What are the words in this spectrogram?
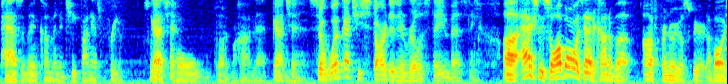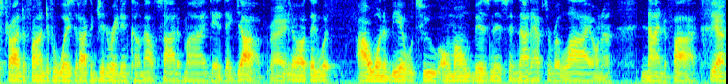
passive income and achieve financial freedom. So, that's the whole point behind that. Gotcha. So, what got you started in real estate investing? Uh, actually, so I've always had a kind of a entrepreneurial spirit. I've always tried to find different ways that I can generate income outside of my day to day job. Right. You know, I think what I want to be able to own my own business and not have to rely on a nine to five. Yeah.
